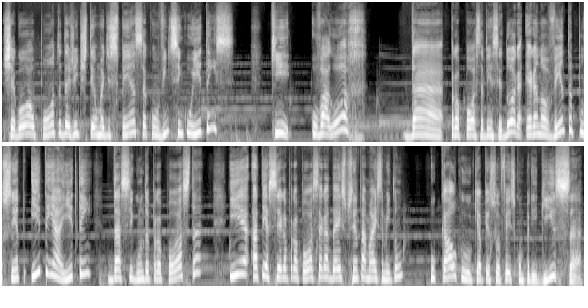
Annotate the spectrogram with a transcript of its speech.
chegou ao ponto da gente ter uma dispensa com 25 itens que o valor da proposta vencedora era 90% item a item da segunda proposta e a terceira proposta era 10% a mais também. Então, o cálculo que a pessoa fez com preguiça,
